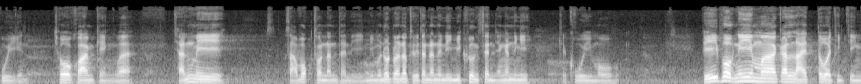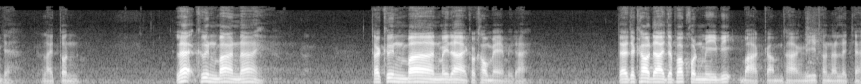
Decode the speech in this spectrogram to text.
คุยกัน โชว์ความเก่งว่า ฉันมีสาวกเท่านั้นเท่านี้ มีมนุษย์มานับถือเท่านั้นเท่านี้ มีเครื่องเส้นอย่างนั้นอย่างนี้จะคุยโมผีพวกนี้มากันหลายตัวจริง ๆจ้ะหลายตน และขึ้นบ้านได้ ถ้าขึ้นบ้านไม่ได้ก็เข้าแม่ไม่ได้ แต่จะเข้าได้เฉพาะคนมีวิบากกรรมทางนี้เท่านั้นแหละจ้ะ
